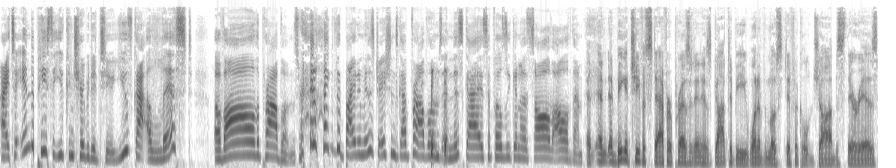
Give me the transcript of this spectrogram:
All right, so in the piece that you contributed to, you've got a list of all the problems, right? like the Biden administration's got problems, and this guy is supposedly going to solve all of them. And, and and being a chief of staff or president has got to be one of the most difficult jobs there is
